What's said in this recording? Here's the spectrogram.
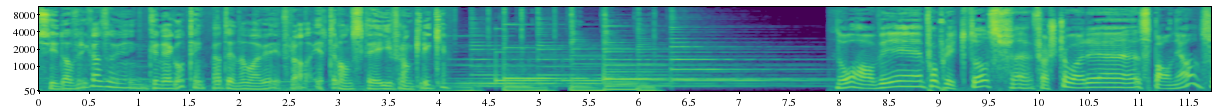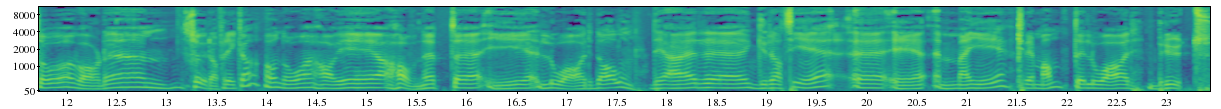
Syd-Afrika, så kunne jeg godt tenkt meg at denne var fra et eller annet sted i Frankrike. Nå har vi forflyttet oss. Først var det Spania, så var det Sør-Afrika, og nå har vi havnet eh, i Loiredalen. Det er eh, Gratier et eh, Meillet Cremant de Loire Brut.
